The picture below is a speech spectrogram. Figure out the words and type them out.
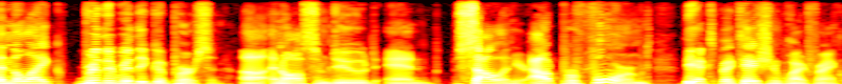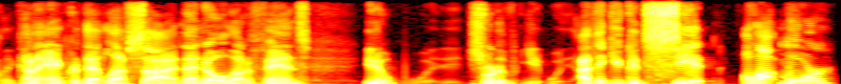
and the like. Really, really good person, uh, an awesome dude, and solid here. Outperformed the expectation, quite frankly. Kind of anchored that left side, and I know a lot of fans, you know, sort of. I think you could see it a lot more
